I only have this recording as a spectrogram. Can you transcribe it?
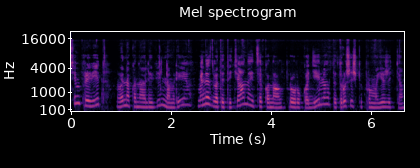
Всім привіт! Ви на каналі Вільна Мрія. Мене звати Тетяна і це канал про рукоділля та трошечки про моє життя.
